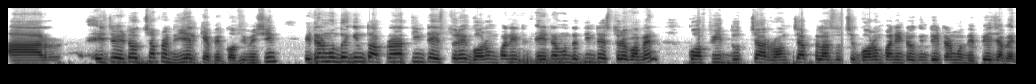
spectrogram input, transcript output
আর এইটা, এটা হচ্ছে আপনার রিয়েল ক্যাপের কফি মেশিন এটার মধ্যে কিন্তু আপনারা তিনটা স্তরে গরম পানি, এটার মধ্যে তিনটা স্তরে পাবেন কফি দুধ চা, রং চা প্লাস হচ্ছে গরম পানিটাও কিন্তু এটার মধ্যে পেয়ে যাবেন।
